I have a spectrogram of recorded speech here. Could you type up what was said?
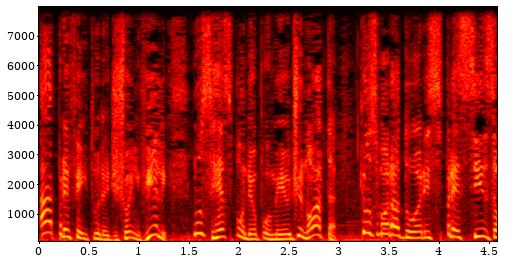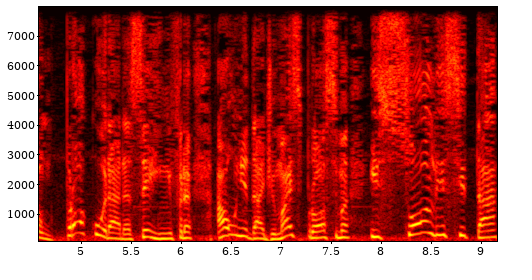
A prefeitura de Joinville Joinville, nos respondeu por meio de nota que os moradores precisam procurar a CEINFRA, a unidade mais próxima, e solicitar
